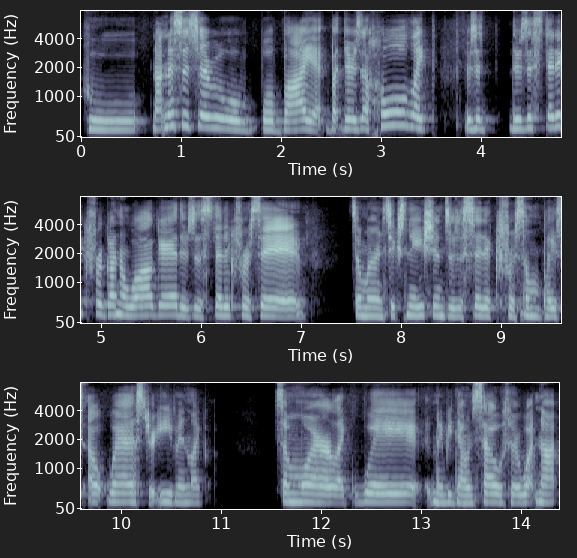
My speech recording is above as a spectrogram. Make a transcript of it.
who not necessarily will, will buy it, but there's a whole like there's a there's aesthetic for Kahnawake, there's aesthetic for say somewhere in Six Nations, there's aesthetic for someplace out west or even like somewhere like way maybe down south or whatnot.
